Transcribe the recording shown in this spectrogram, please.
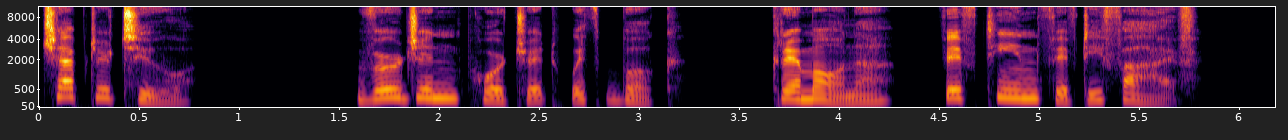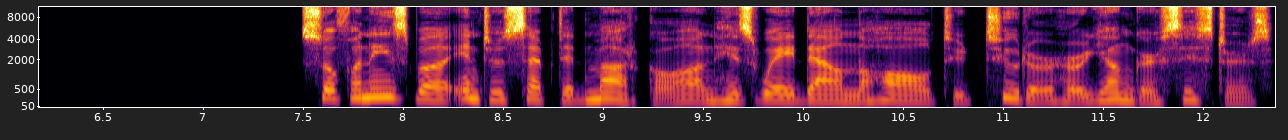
Chapter 2 Virgin Portrait with Book, Cremona, 1555. Sofonisba intercepted Marco on his way down the hall to tutor her younger sisters.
